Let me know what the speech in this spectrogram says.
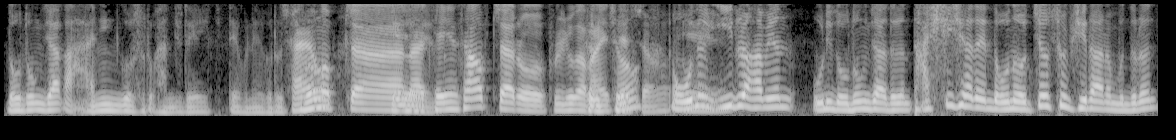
네. 노동자가 아닌 것으로 간주되어 있기 때문에 그렇죠. 자영업자나 예. 개인 사업자로 분류가 그렇죠. 많이 되죠. 오늘 예. 일을 하면 우리 노동자들은 다 쉬셔야 되는데 오늘 어쩔 수 없이 일하는 분들은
